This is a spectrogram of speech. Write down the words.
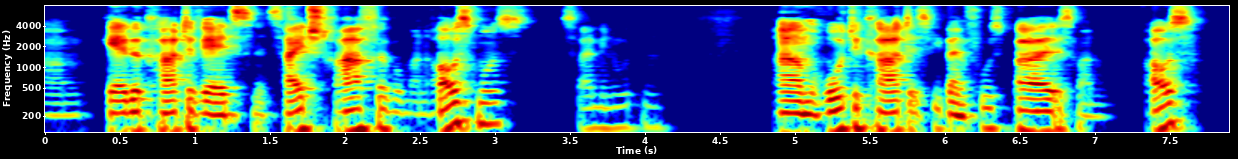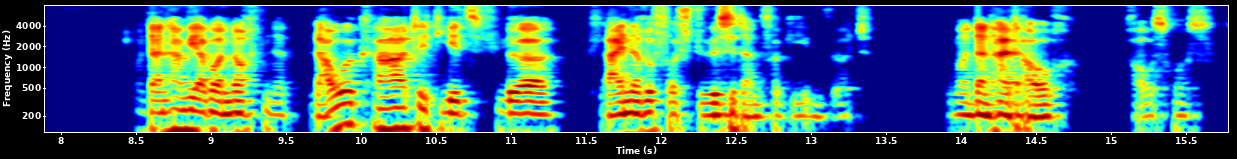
Ähm, gelbe Karte wäre jetzt eine Zeitstrafe, wo man raus muss, zwei Minuten. Ähm, rote Karte ist wie beim Fußball, ist man raus. Und dann haben wir aber noch eine blaue Karte, die jetzt für kleinere Verstöße dann vergeben wird, wo man dann halt auch raus muss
